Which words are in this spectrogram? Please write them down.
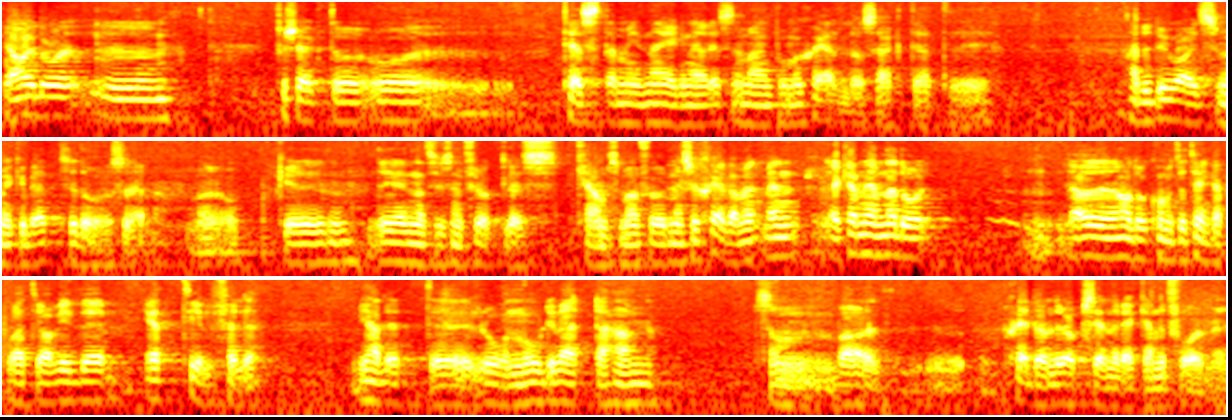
Jag har ju då eh, försökt att testa mina egna resonemang på mig själv och sagt att eh, hade du varit så mycket bättre då och sådär. där. Och, eh, det är naturligtvis en fruktlös kamp som man för med sig själv. Men, men jag kan nämna då, jag har då kommit att tänka på att jag vid eh, ett tillfälle, vi hade ett rånmord i Värtahamn som var, skedde under uppseendeväckande former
